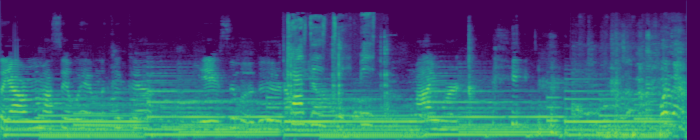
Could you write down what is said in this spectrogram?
So y'all remember I said we're having a cookout? Yes, it look good. My work? What that?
